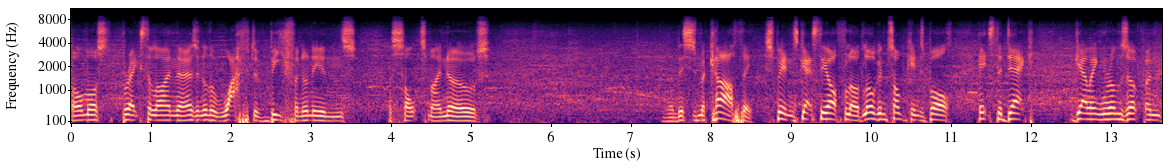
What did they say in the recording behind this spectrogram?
Almost breaks the line there. There's another waft of beef and onions assaults my nose. And this is McCarthy. Spins, gets the offload. Logan Tomkins' ball hits the deck. Gelling runs up and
